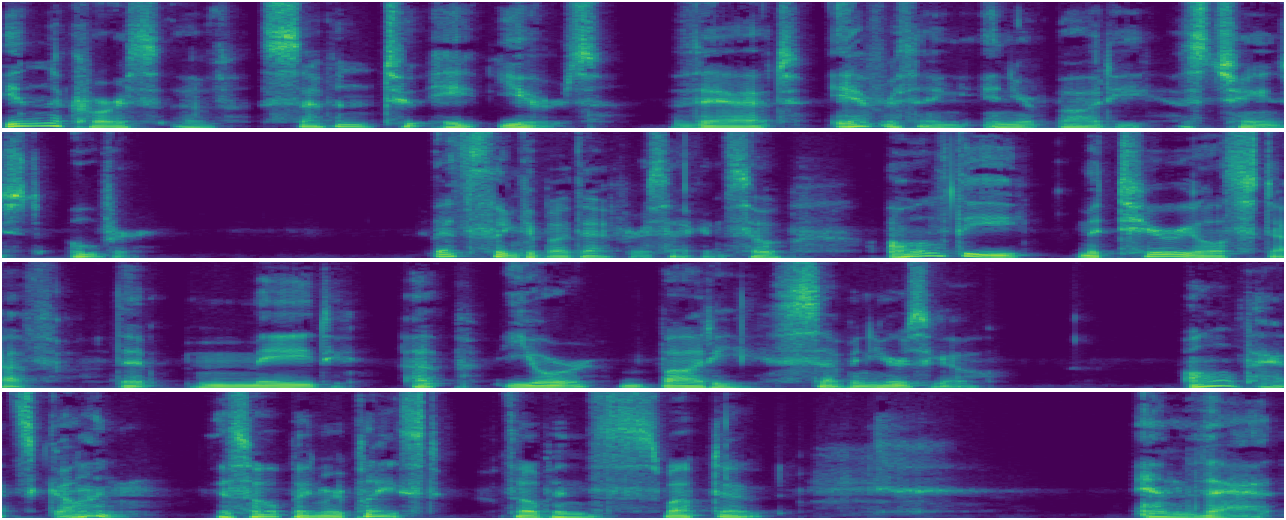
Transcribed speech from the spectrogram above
in the course of seven to eight years, that everything in your body has changed over. Let's think about that for a second. So all the material stuff that made up your body seven years ago, all that's gone. It's all been replaced. It's all been swapped out. And that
